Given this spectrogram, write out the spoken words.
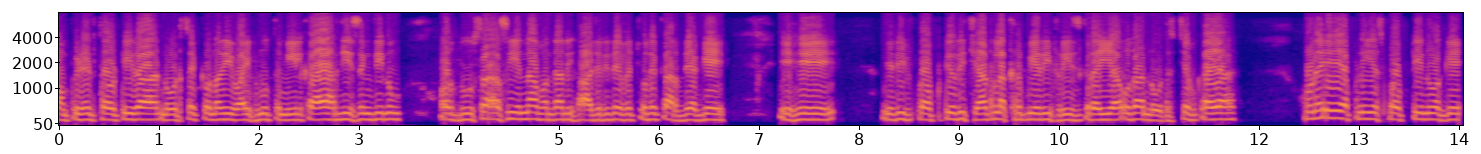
ਕੰਪੀਟੈਂਟ ਅਥਾਰਟੀ ਦਾ ਨੋਟਿਸ ਇੱਕ ਉਹਨਾਂ ਦੀ ਵਾਈਫ ਨੂੰ ਤਮੀਲ ਕਰਾਇਆ, ਹਰਜੀਤ ਸਿੰਘ ਜੀ ਨੂੰ ਔਰ ਦੂਸਰਾ ਅਸੀਂ ਇਹਨਾਂ ਬੰਦਿਆਂ ਦੀ ਹਾਜ਼ਰੀ ਦੇ ਵਿੱਚ ਉਹਦੇ ਘਰ ਦੇ ਅੱਗੇ ਇਹ ਜਿਹੜੀ ਪ੍ਰਾਪਰਟੀ ਉਹਦੀ 66 ਲੱਖ ਰੁਪਏ ਦੀ ਫ੍ਰੀਜ਼ ਕਰਾਈ ਆ, ਉਹਦਾ ਨੋਟਿਸ ਚਿਪਕਾਇਆ। ਹੁਣ ਇਹ ਆਪਣੀ ਇਸ ਪ੍ਰਾਪਰਟੀ ਨੂੰ ਅੱਗੇ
